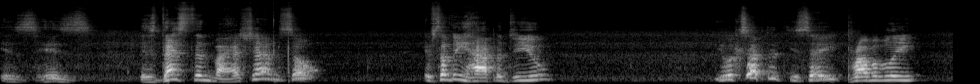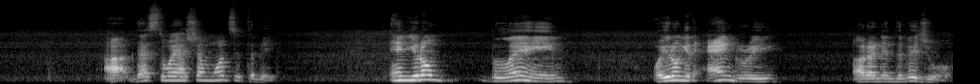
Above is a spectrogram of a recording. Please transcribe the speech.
is his is destined by Hashem, so if something happened to you, you accept it. You say, probably uh, that's the way Hashem wants it to be. And you don't blame or you don't get angry at an individual.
